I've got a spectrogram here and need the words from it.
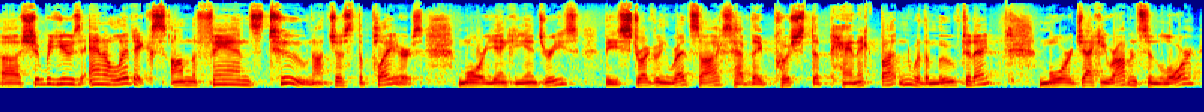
Uh, should we use analytics on the fans too, not just the players? More Yankee injuries. The struggling Red Sox, have they pushed the panic button with a move today? More Jackie Robinson lore.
